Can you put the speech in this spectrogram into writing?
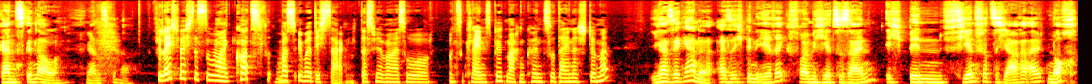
Ganz genau, ganz genau. Vielleicht möchtest du mal kurz was über dich sagen, dass wir mal so uns ein kleines Bild machen können zu deiner Stimme. Ja, sehr gerne. Also ich bin Erik, freue mich hier zu sein. Ich bin 44 Jahre alt noch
